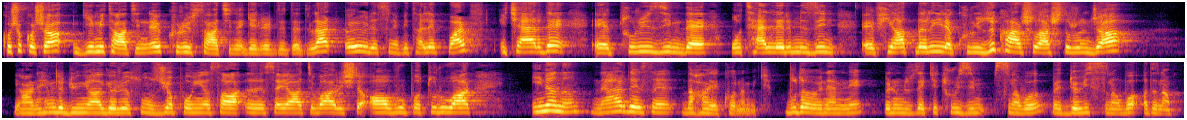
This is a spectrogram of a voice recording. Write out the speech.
koşa koşa gemi tatiline, kruz tatiline gelirdi dediler. Öylesine bir talep var. İçeride e, turizmde otellerimizin e, fiyatlarıyla kruzu karşılaştırınca yani hem de dünya görüyorsunuz Japonya e, seyahati var işte Avrupa turu var. İnanın neredeyse daha ekonomik. Bu da önemli önümüzdeki turizm sınavı ve döviz sınavı adına.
